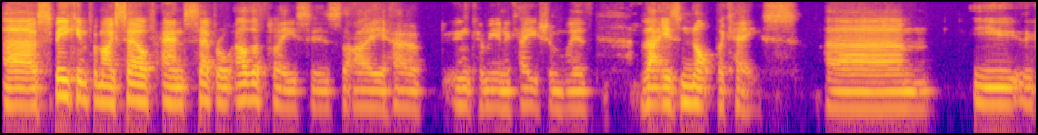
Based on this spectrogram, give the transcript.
Uh, speaking for myself and several other places that I have in communication with, that is not the case. Um, you,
